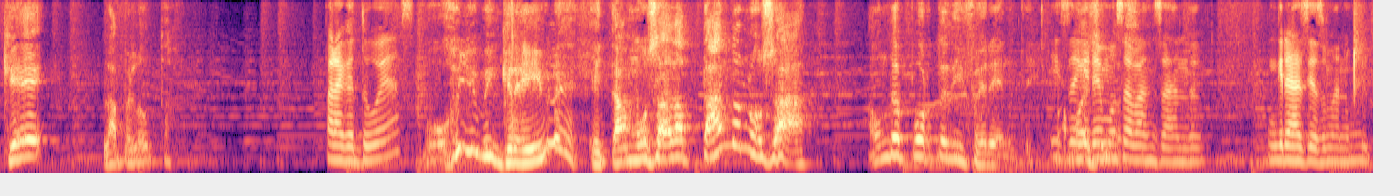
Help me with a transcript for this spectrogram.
que la pelota. Para que tú veas. Oye, increíble. Estamos adaptándonos a, a un deporte diferente. Y seguiremos avanzando. Gracias, Manuel.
